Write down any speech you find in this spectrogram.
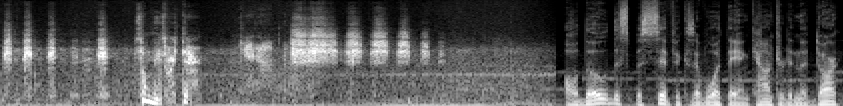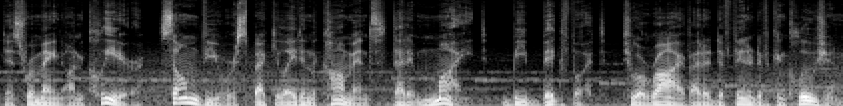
shh, shh, shh, shh. Something's right there. Get up. Shh, shh, shh, shh, shh. Although the specifics of what they encountered in the darkness remain unclear, some viewers speculate in the comments that it might be Bigfoot. To arrive at a definitive conclusion,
